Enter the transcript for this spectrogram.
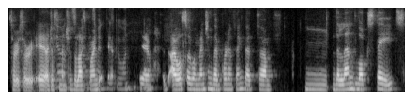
sorry sorry uh, i just Yeah, mentioned the last point that's fine, Please go on. yeah i also will mention the important thing that um, mm, the landlocked states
